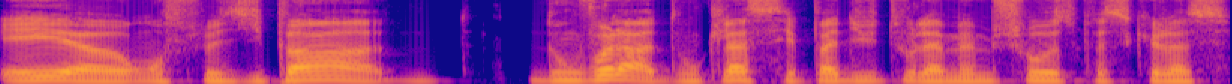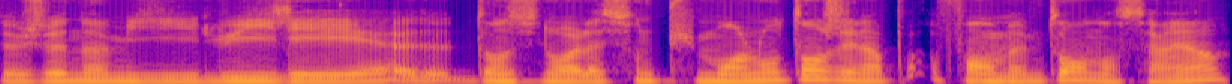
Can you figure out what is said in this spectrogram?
et euh, on se le dit pas. Donc voilà, donc là c'est pas du tout la même chose parce que là ce jeune homme, il- lui, il est euh, dans une relation depuis moins longtemps. J'ai enfin en même temps, on n'en sait rien.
